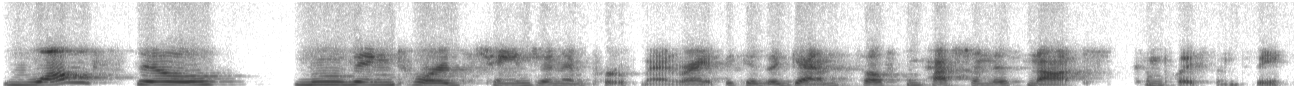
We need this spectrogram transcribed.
while still moving towards change and improvement, right? Because again, self compassion is not complacency.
